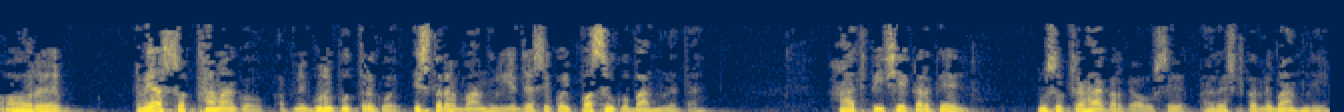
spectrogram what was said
और वे अश्वत्थामा को, अपने गुरुपुत्र को इस तरह बाँध लिए, जैसे कोई पशु को बाँध लेता है। हाथ पीछे करके, मुसुक चढ़ा करके और उसे अरेस्ट कर ले, बाँध लिए।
